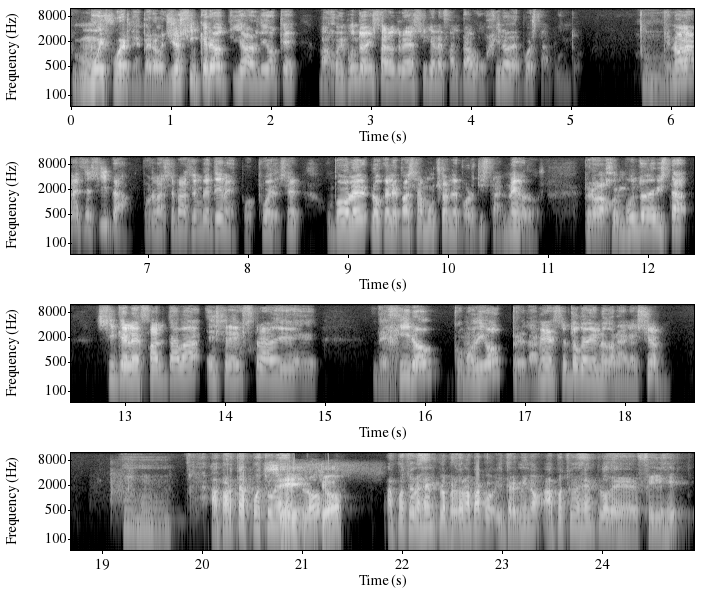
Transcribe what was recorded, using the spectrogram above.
muy fuerte. Pero yo sí creo, ya os digo que bajo mi punto de vista el otro día sí que le faltaba un giro de puesta a punto. Mm. ¿Que no la necesita por la separación que tiene? Pues puede ser. Un poco lo que le pasa a muchos deportistas negros. Pero bajo mi punto de vista sí que le faltaba ese extra de, giro, como digo, pero también es cierto que viene de una lesión. Aparte, has puesto un ejemplo. Yo... Has puesto un ejemplo, perdona Paco, y termino. Has puesto un ejemplo de Phil Heath.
